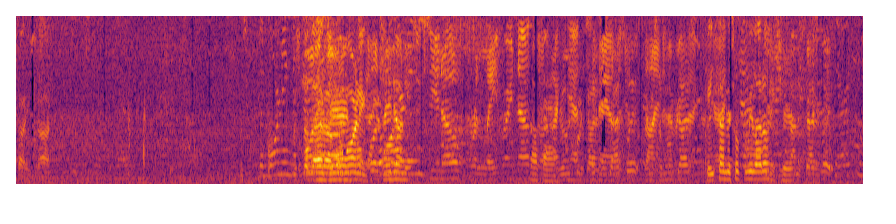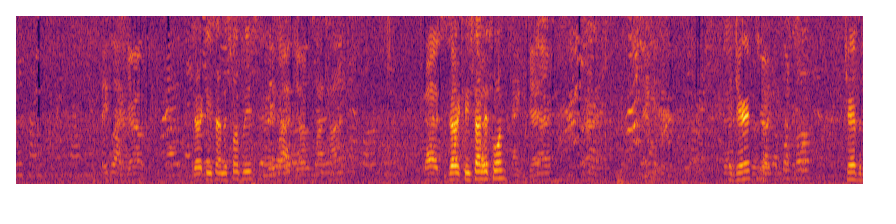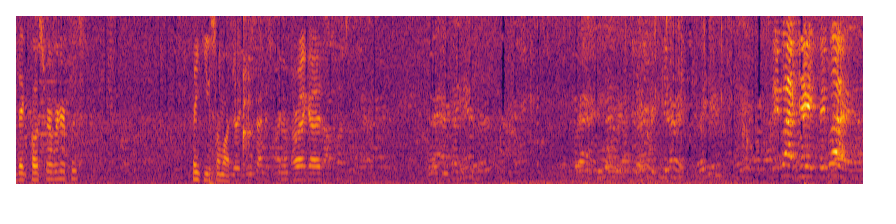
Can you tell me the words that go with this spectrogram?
fight. God. Good morning, Mr. Mr. Leto, good morning. Good How you doing? morning. Just so you know, we're late right now, so Okay. I Really can't stand and sign everything. Can you sign this one for me, Leto? Sure. Kara, can you sign it right now? Stay black, Jared. Derek, can you sign this one, please? Stay black, Jared. Can I sign it? Guys, Derek, can you sign this one? thank you, Jared. Hey, Jared? Jared, the big poster over here, please. Thank you so much. All right, guys. Stay black, Jay. Stay black.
